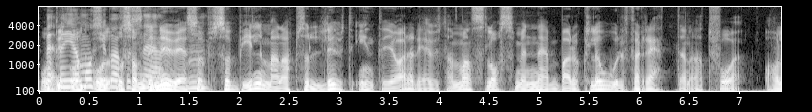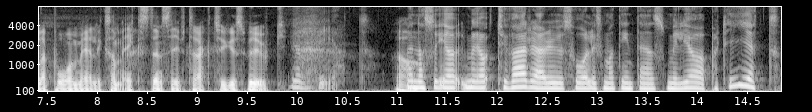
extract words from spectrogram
Och, det, och, och, och som säga- det nu är så, mm. så vill man absolut inte göra det utan man slåss med näbbar och klor för rätten att få hålla på med liksom extensivt trakthyggesbruk. Jag vet. Ja. Men, alltså, jag, men jag, tyvärr är det ju så liksom att inte ens Miljöpartiet,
